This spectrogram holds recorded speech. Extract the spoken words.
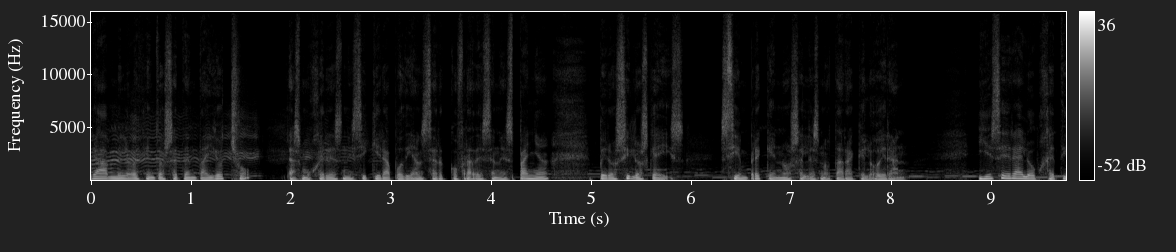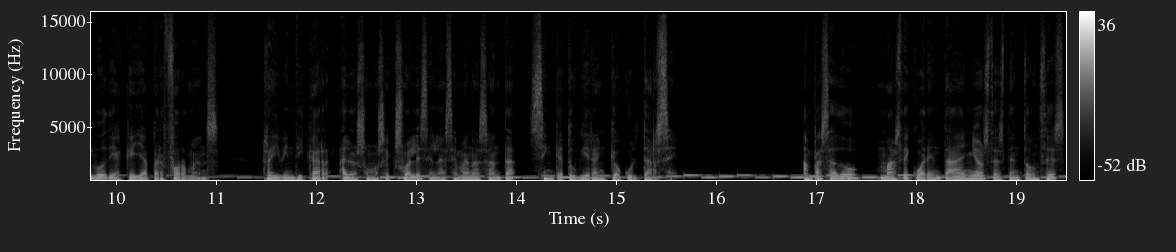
Era 1978, las mujeres ni siquiera podían ser cofrades en España, pero sí los gays, siempre que no se les notara que lo eran. Y ese era el objetivo de aquella performance, reivindicar a los homosexuales en la Semana Santa sin que tuvieran que ocultarse. Han pasado más de 40 años desde entonces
